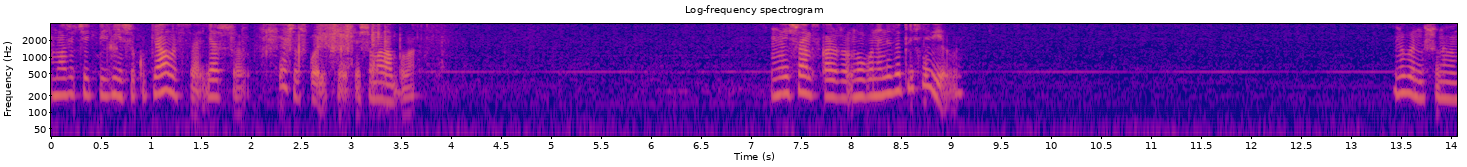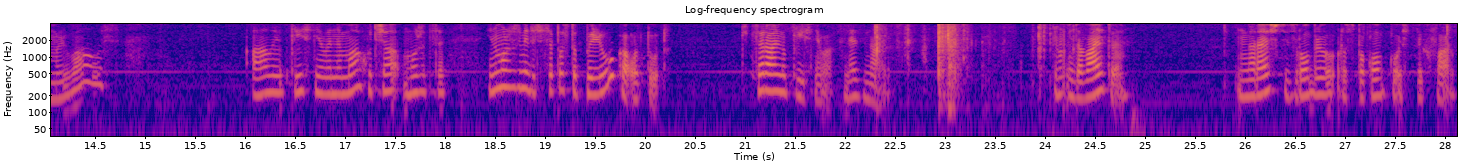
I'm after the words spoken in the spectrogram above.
може чуть пізніше куплялося. Я ще, я ще в школі вчилася, ще мала була. Ну і що я вам скажу, ну вони не запліснявіли. Не видно, що ними малювалось. Але плісняви нема, хоча, може, це. Я не можу зрозуміти, чи це просто пилюка отут. Чи це реально пліснява? Не знаю. Ну і давайте. Нарешті зроблю розпаковку ось цих фарб.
